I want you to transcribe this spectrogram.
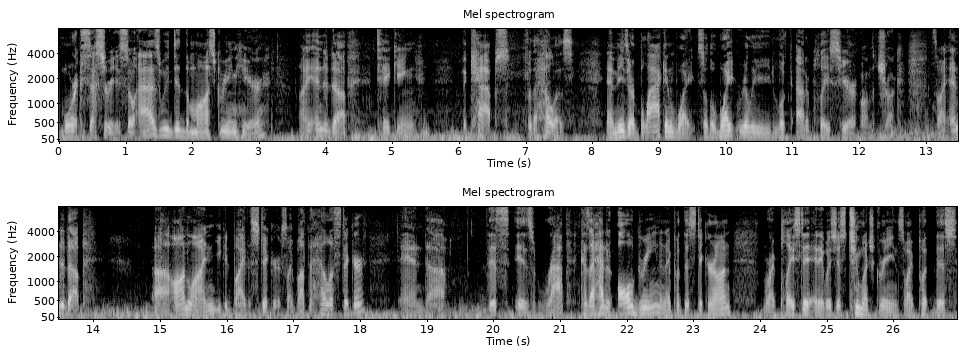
more accessories. So as we did the moss green here, I ended up taking the caps for the Hellas and these are black and white so the white really looked out of place here on the truck so I ended up uh, online you could buy the sticker. So I bought the Hella sticker and uh, this is wrap because I had it all green and I put this sticker on where I placed it and it was just too much green. So I put this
